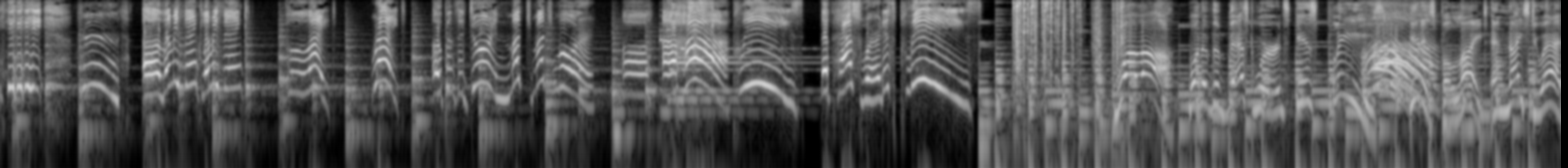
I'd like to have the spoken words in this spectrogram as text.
hmm. Uh, let me think, let me think. Polite. Right. Opens a door and much, much more. Uh, aha! Please. The password is please. Voila! One of the best words is please. It is polite and nice to add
